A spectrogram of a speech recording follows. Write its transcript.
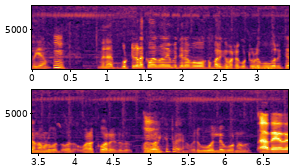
അറിയാം പിന്നെ കുട്ടികളൊക്കെ വന്നു കഴിയുമ്പോൾ ചില പൂവൊക്കെ പറിക്കും. പക്ഷെ കുട്ടികൾ പൂ പറിച്ചാൽ നമ്മൾ വഴക്ക് പറയരുത്. അത് പറിക്കട്ടെ. ഒരു പൂവല്ലേ പോകുന്നത് അതെ അതെ.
